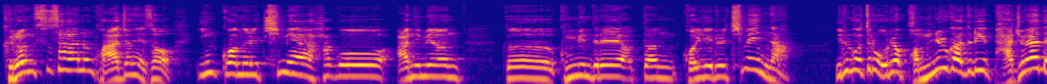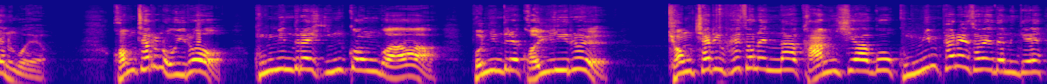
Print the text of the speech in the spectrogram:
그런 수사하는 과정에서 인권을 침해하고 아니면 그 국민들의 어떤 권리를 침해했나 이런 것들을 오히려 법률가들이 봐줘야 되는 거예요. 검찰은 오히려 국민들의 인권과 본인들의 권리를 경찰이 훼손했나 감시하고 국민 편에 서야 되는 게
